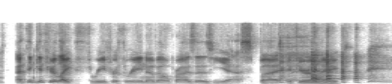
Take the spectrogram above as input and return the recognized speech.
i think if you're like three for three nobel prizes yes but if you're like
